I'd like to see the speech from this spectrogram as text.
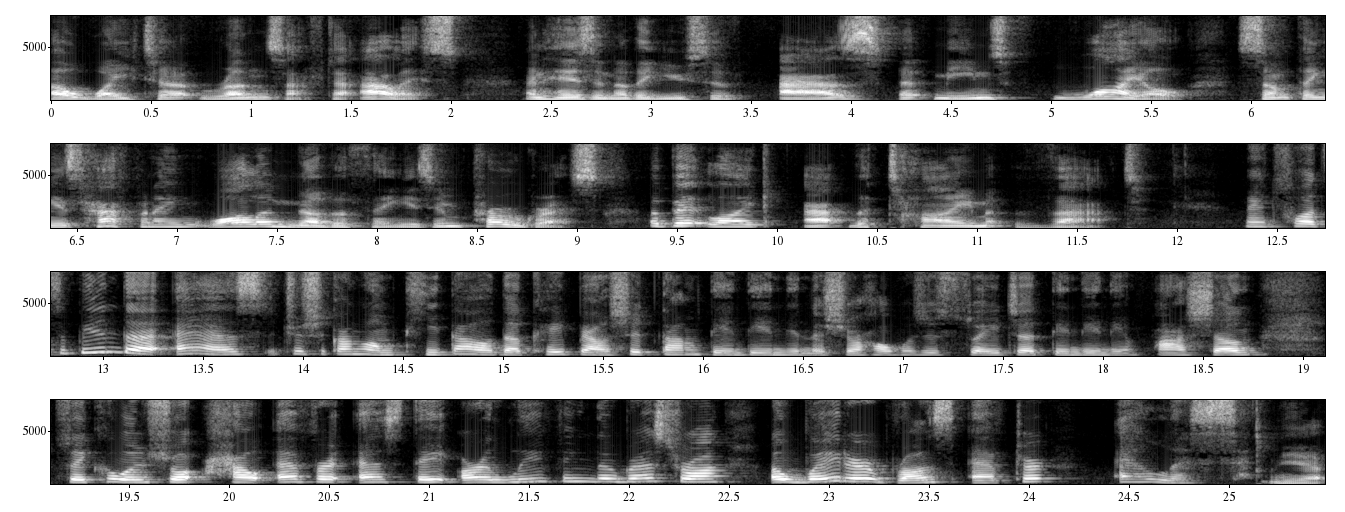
a waiter runs after Alice. And here's another use of as. It means while. Something is happening while another thing is in progress. A bit like at the time that. 没错，这边的 as 就是刚刚我们提到的，可以表示当点点点的时候，或是随着点点点发生。所以课文说，However, as they are leaving the restaurant, a waiter runs after Alice. Yeah,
